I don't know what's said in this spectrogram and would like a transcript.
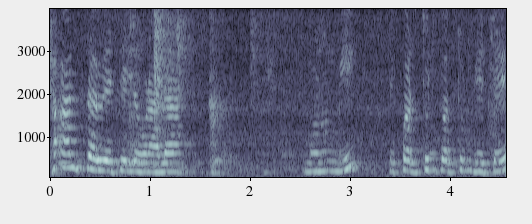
छान चव येते जेवणाला. म्हणून मी ते परतून परतून घेते.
